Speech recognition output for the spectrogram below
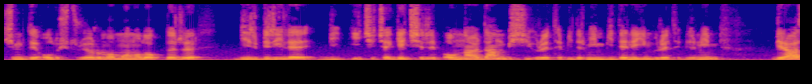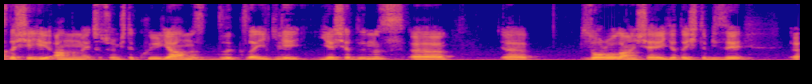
şimdi oluşturuyorum. O monologları birbiriyle bir iç içe geçirip onlardan bir şey üretebilir miyim? Bir deneyim üretebilir miyim? Biraz da şeyi anlamaya çalışıyorum. İşte queer yalnızlıkla ilgili yaşadığımız e, e, zor olan şey ya da işte bizi e,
